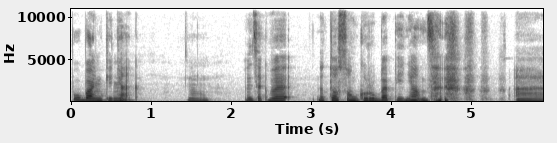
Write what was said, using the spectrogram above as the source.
Pół bańki, nie? Tak. No. Więc jakby, no to są grube pieniądze. A,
